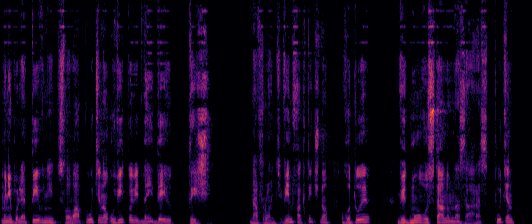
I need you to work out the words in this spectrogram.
маніпулятивні слова Путіна у відповідь на ідею тиші на фронті. Він фактично готує відмову станом на зараз. Путін,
